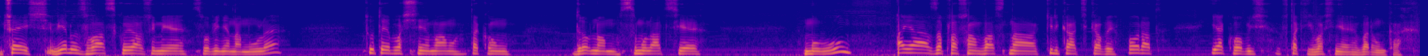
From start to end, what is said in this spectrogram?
Cześć, wielu z Was kojarzy mnie z łowienia na mule. Tutaj właśnie mam taką drobną symulację mułu, a ja zapraszam Was na kilka ciekawych porad, jak łowić w takich właśnie warunkach.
